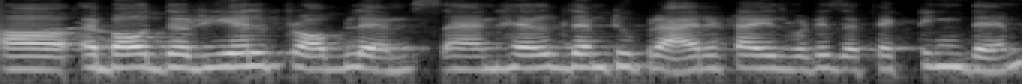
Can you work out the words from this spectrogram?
uh, about the real problems and help them to prioritize what is affecting them.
